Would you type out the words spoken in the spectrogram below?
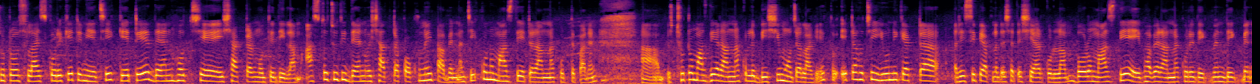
ছোট স্লাইস করে কেটে নিয়েছি। কেটে দেন হচ্ছে এই শাকটার মধ্যে দিলাম। আস্ত যদি দেন ওই স্বাদটা কখনোই পাবেন না। যে কোনো মাছ দিয়ে এটা রান্না করতে পারেন। ছোট মাছ দিয়ে রান্না করলে বেশি মজা লাগে। তো এটা হচ্ছে ইউনিক একটা রেসিপি আপনাদের সাথে শেয়ার করলাম। বড় মাছ দিয়ে এইভাবে রান্না করে দেখবেন দেখবেন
